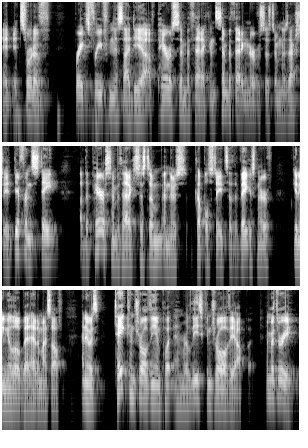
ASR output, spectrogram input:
It, it sort of breaks free from this idea of parasympathetic and sympathetic nervous system. There's actually a different state of the parasympathetic system, and there's a couple states of the vagus nerve. I'm getting a little bit ahead of myself. Anyways, take control of the input and release control of the output. Number three,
